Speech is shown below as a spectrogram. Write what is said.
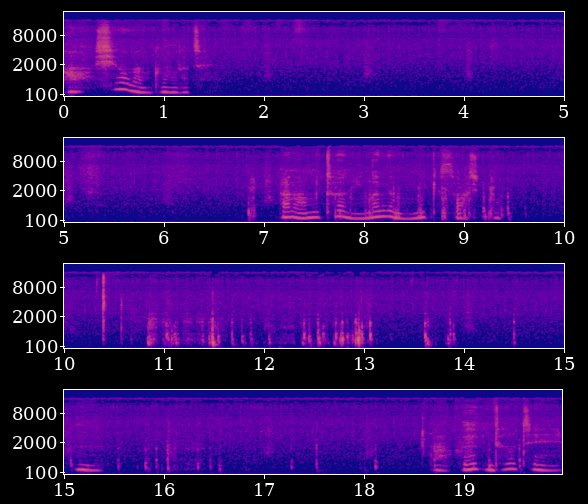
아, 싫어 나는 그런 거 자체. 난 아무튼 인간들 못 믿겠어 아직도. 음. 아, 그 얘긴 들었지.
